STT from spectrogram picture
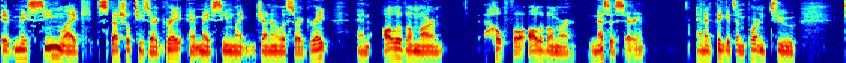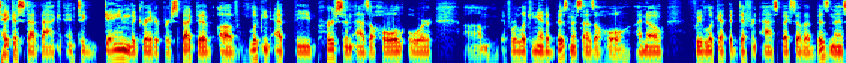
it may seem like specialties are great. It may seem like generalists are great, and all of them are helpful. All of them are necessary. And I think it's important to take a step back and to gain the greater perspective of looking at the person as a whole, or um, if we're looking at a business as a whole. I know if we look at the different aspects of a business,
